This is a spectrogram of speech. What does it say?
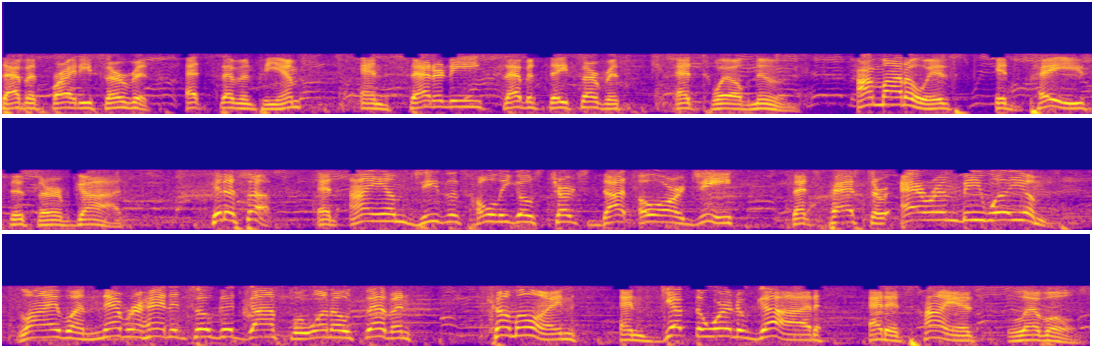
Sabbath Friday service at 7 p.m., and Saturday Sabbath day service at 12 noon. Our motto is, it pays to serve God. Hit us up at IamJesusHolyGhostChurch.org. That's Pastor Aaron B. Williams, live on Never Had It So Good Gospel 107. Come on and get the Word of God at its highest level.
